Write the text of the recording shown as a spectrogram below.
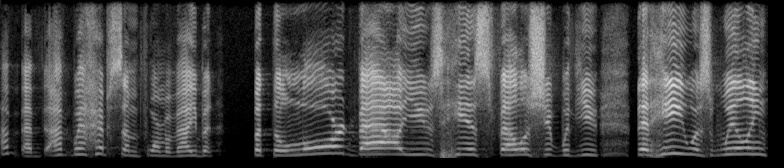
I, I, I have some form of value, but but the Lord values His fellowship with you, that He was willing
